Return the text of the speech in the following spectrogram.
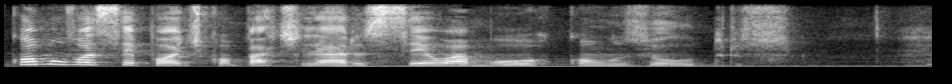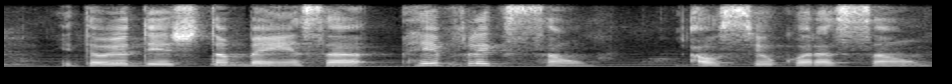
Como você pode compartilhar o seu amor com os outros? Então eu deixo também essa reflexão ao seu coração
